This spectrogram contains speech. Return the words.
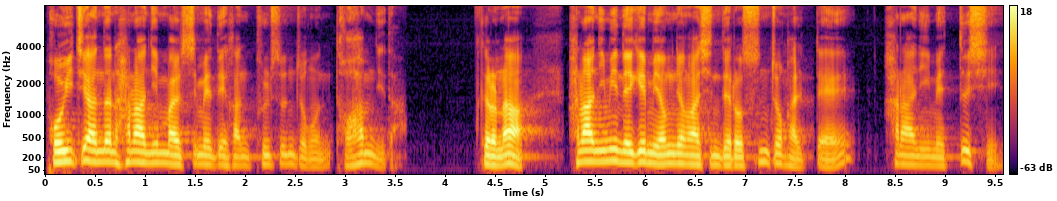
보이지 않는 하나님 말씀에 대한 불순종은 더합니다. 그러나 하나님이 내게 명령하신 대로 순종할 때 하나님의 뜻이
